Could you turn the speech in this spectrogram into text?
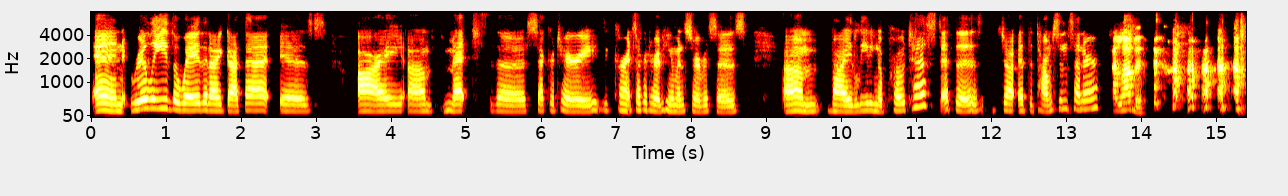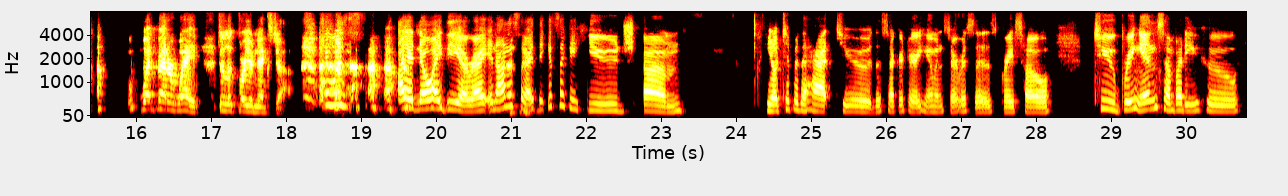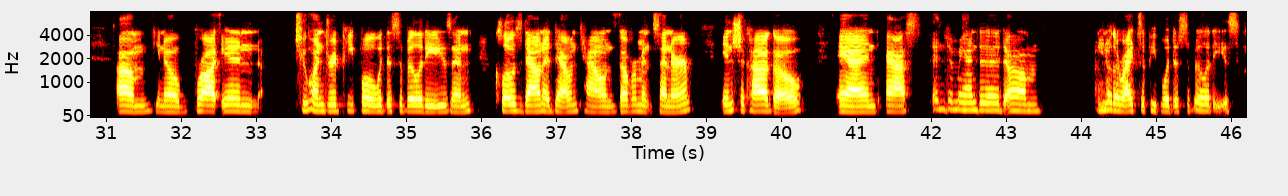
And really, the way that I got that is I um, met the secretary, the current secretary of Human Services, um, by leading a protest at the at the Thompson Center. I love it. what better way to look for your next job? it was. I had no idea, right? And honestly, I think it's like a huge, um, you know, tip of the hat to the Secretary of Human Services, Grace Hou, to bring in somebody who, um, you know, brought in 200 people with disabilities and closed down a downtown government center in Chicago and asked and demanded, um, you know, the rights of people with disabilities.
